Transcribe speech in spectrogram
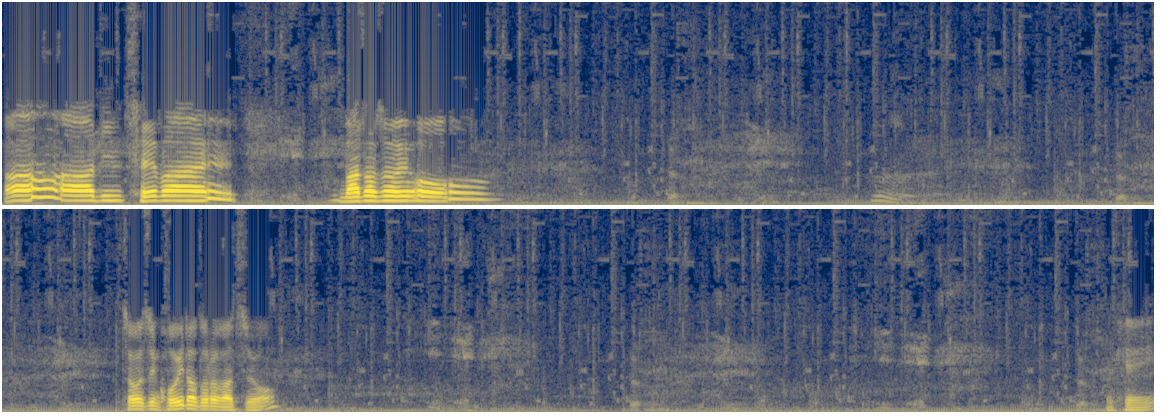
아, 님 제발 맞아줘요. 저 지금 거의 다 돌아갔죠? 오케이.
